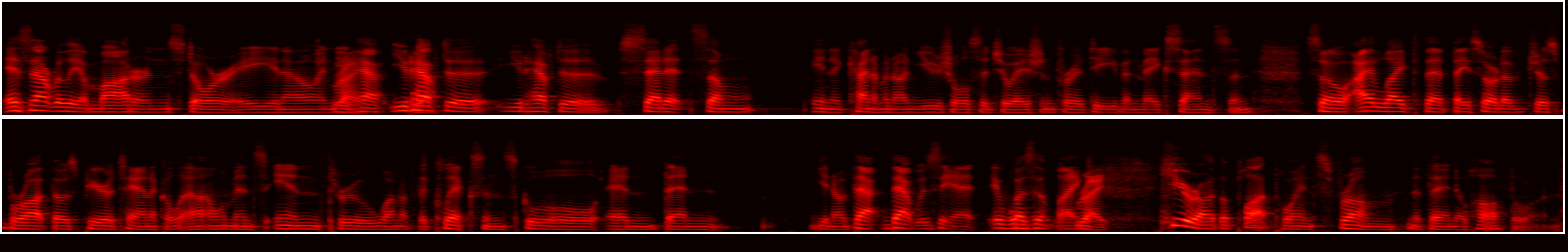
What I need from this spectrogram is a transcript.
it's not really a modern story, you know, and you'd Right. have you'd Yeah. have to you'd have to set it some in a kind of an unusual situation for it to even make sense. And so I liked that they sort of just brought those puritanical elements in through one of the cliques in school and then you know that that was it. It wasn't like Right. here are the plot points from Nathaniel Hawthorne.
